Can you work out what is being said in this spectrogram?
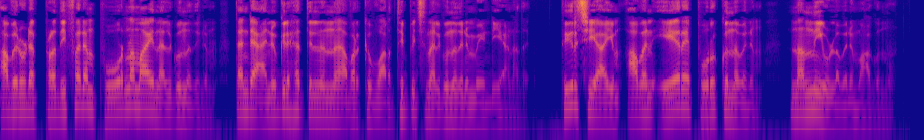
അവരുടെ പ്രതിഫലം പൂർണമായി നൽകുന്നതിനും തന്റെ അനുഗ്രഹത്തിൽ നിന്ന് അവർക്ക് വർദ്ധിപ്പിച്ചു നൽകുന്നതിനും വേണ്ടിയാണത്. തീർച്ചയായും അവൻ ഏറെ പൊറുക്കുന്നവനും നന്ദിയുള്ളവനുമാകുന്നു.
